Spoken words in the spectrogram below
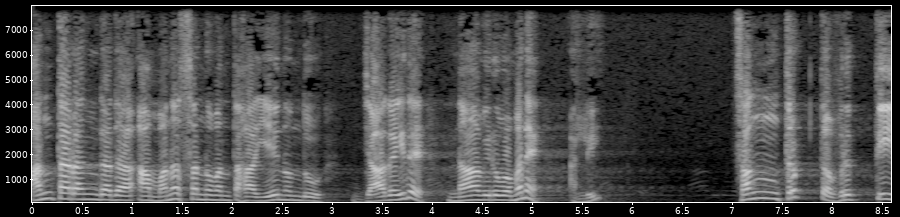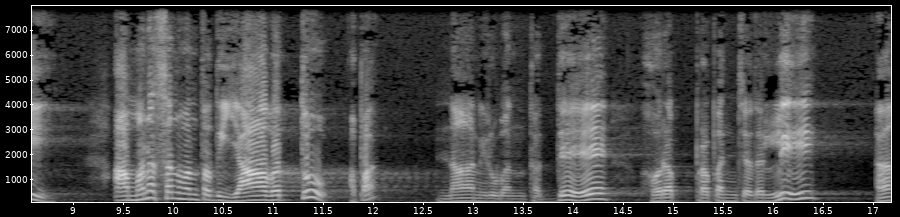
ಅಂತರಂಗದ ಆ ಮನಸ್ಸನ್ನುವಂತಹ ಏನೊಂದು ಜಾಗ ಇದೆ, ನಾವಿರುವ ಮನೆ. ಅಲ್ಲಿ ಸಂತೃಪ್ತ ವೃತ್ತಿ. ಆ ಮನಸ್ಸನ್ನುವಂಥದ್ದು ಯಾವತ್ತೂ, ಅಪ, ನಾನಿರುವಂಥದ್ದೇ ಹೊರ ಪ್ರಪಂಚದಲ್ಲಿ, ಆ,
